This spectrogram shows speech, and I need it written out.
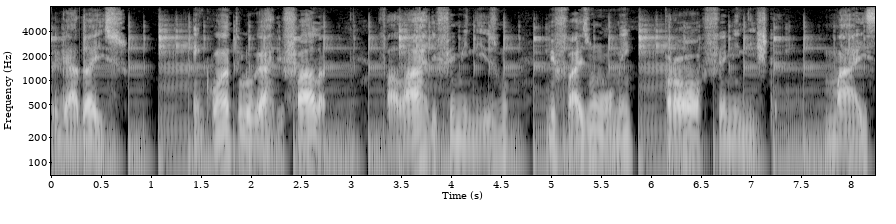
ligado a isso. Enquanto lugar de fala Falar de feminismo me faz um homem pró-feminista, mas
